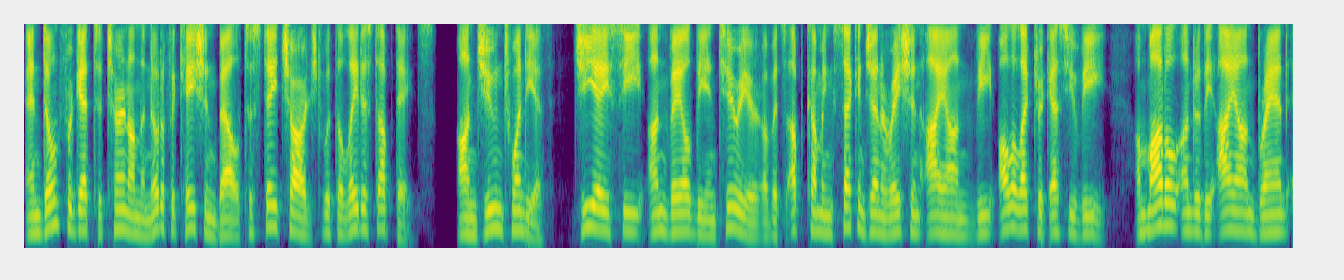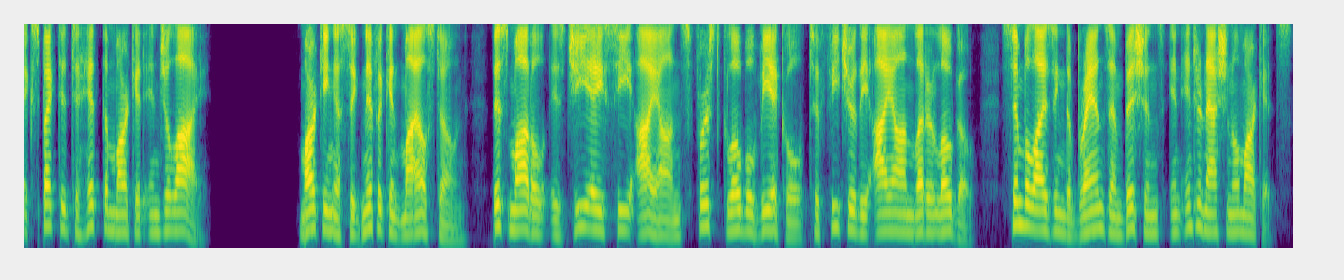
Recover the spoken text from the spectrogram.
and don't forget to turn on the notification bell to stay charged with the latest updates. On June 20th, GAC unveiled the interior of its upcoming second generation Aion V all electric SUV, a model under the Aion brand expected to hit the market in July. Marking a significant milestone, this model is GAC Aion's first global vehicle to feature the Aion letter logo, symbolizing the brand's ambitions in international markets.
